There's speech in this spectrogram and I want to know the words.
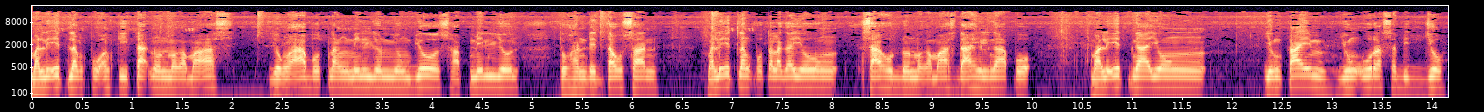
maliit lang po ang kita noon mga kamas. Yung aabot ng million yung views, half million, 200,000. maliit lang po talaga yung sahod doon mga mas dahil nga po maliit nga yung yung time, yung oras sa video.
